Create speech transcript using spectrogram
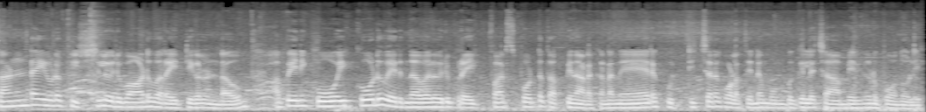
സൺഡേ ഇവിടെ ഫിഷിൽ ഒരുപാട് വെറൈറ്റികൾ ഉണ്ടാവും. അപ്പോൾ ഇനി കോഴിക്കോട് വരുന്നവർ ഒരു ബ്രേക്ക്ഫാസ്റ്റ് സ്പോട്ട് തപ്പി നടക്കേണ്ട. നേരെ കുറ്റിച്ചിറ കുളത്തിന്റെ മുമ്പിലെ ചാമ്പ്യൻ പോകുന്നോളി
